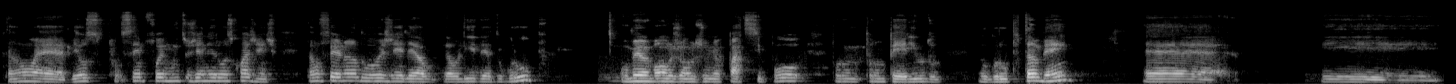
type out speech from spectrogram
Então, é, Deus sempre foi muito generoso com a gente. Então, o Fernando hoje ele é o, é o líder do grupo. O meu irmão João Júnior participou por um, por um período no grupo também. É, e,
